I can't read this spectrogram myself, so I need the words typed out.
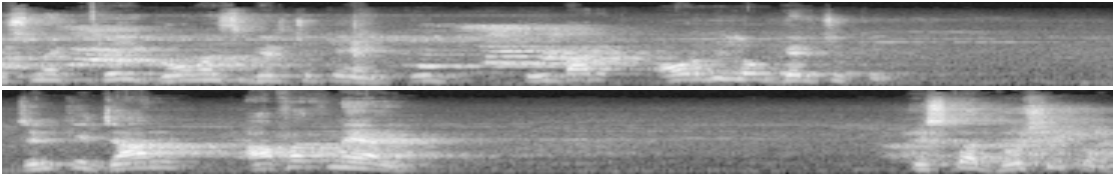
उसमें कई गोवंश गिर चुके हैं। कई कई बार और भी लोग गिर चुके हैं, जिनकी जान आफत में आई। इसका दोषी कौन?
